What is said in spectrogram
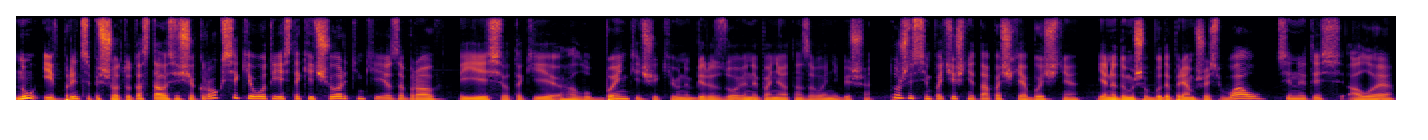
Ну і в принципі, що, тут осталося ще кроксики, от є такі чорненькі, я забрав. Є отакі голубенькі, чи які вони бірюзові, непонятно зелені більше. Дуже симпатичні тапочки обичні. Я не думаю, що буде прям щось вау цінитись, але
